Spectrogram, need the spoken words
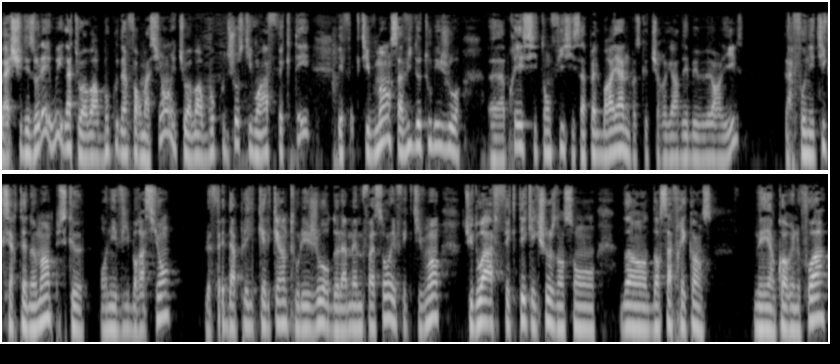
bah, je suis désolé, oui, là, tu vas avoir beaucoup d'informations et tu vas avoir beaucoup de choses qui vont affecter effectivement sa vie de tous les jours. Euh, après, si ton fils, il s'appelle Brian parce que tu regardais Beverly Hills, la phonétique, certainement, puisque on est vibration, le fait d'appeler quelqu'un tous les jours de la même façon, effectivement, tu dois affecter quelque chose dans son, dans, dans sa fréquence. Mais encore une fois,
